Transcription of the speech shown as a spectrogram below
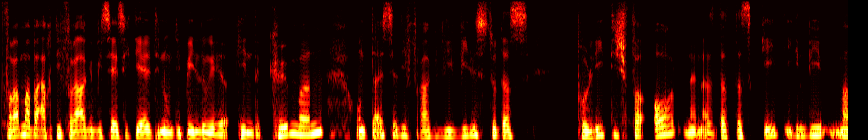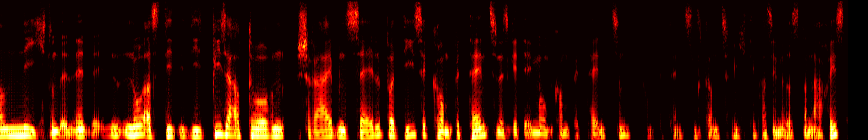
vor allem aber auch die Frage, wie sehr sich die Eltern um die Bildung ihrer Kinder kümmern. Und da ist ja die Frage, wie willst du das politisch verordnen. Also das, das geht irgendwie mal nicht. Und äh, äh, nur als die, die PISA-Autoren schreiben selber diese Kompetenzen, es geht ja immer um Kompetenzen, Kompetenzen ist ganz wichtig, was immer das danach ist,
